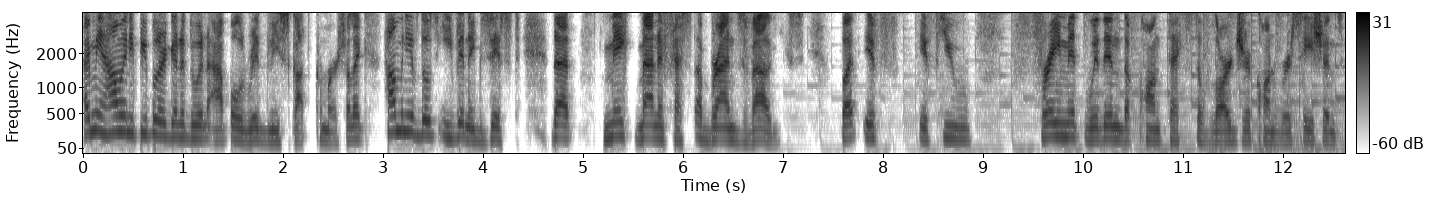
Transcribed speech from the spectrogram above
i mean how many people are going to do an apple ridley scott commercial like how many of those even exist that make manifest a brand's values but if if you frame it within the context of larger conversations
